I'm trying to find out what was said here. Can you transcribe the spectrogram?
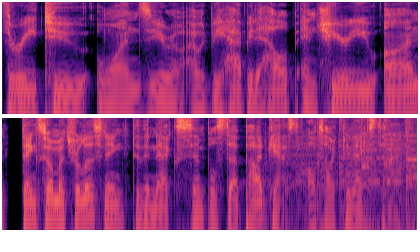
3210. I would be happy to help and cheer you on. Thanks so much for listening to the next Simple Step podcast. I'll talk to you next time.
